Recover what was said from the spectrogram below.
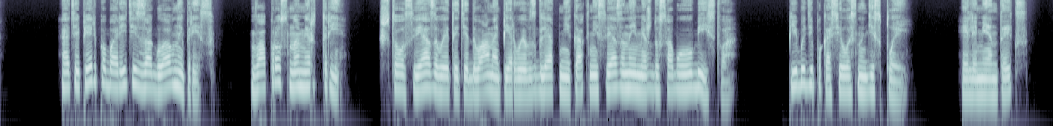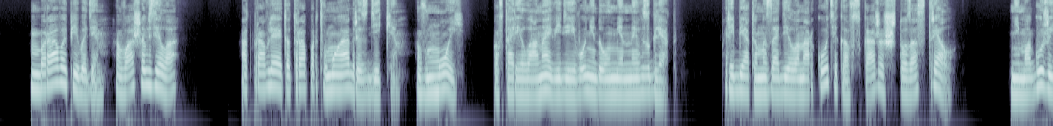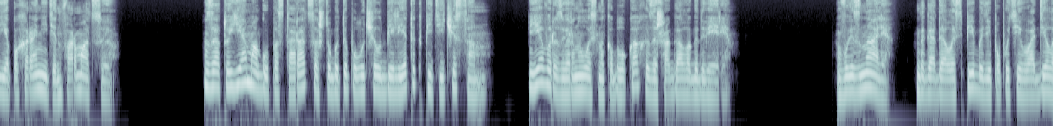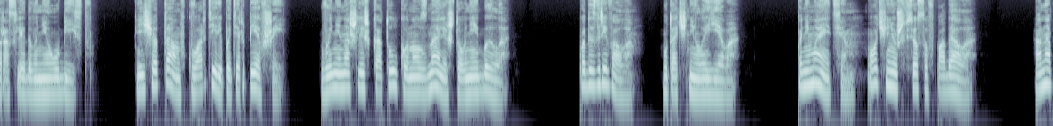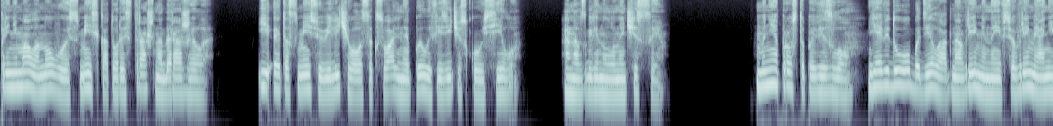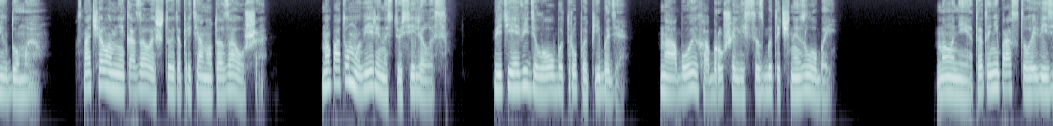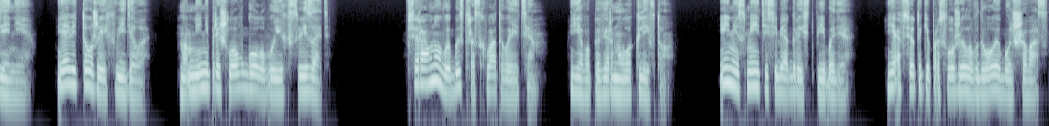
А теперь поборитесь за главный приз. Вопрос номер три. Что связывает эти два, на первый взгляд, никак не связанные между собой убийства? Пибоди покосилась на дисплей. Элемент X. Браво, Пибоди, ваша взяла. Отправляй этот рапорт в мой адрес, Дикки. В мой повторила она, видя его недоуменный взгляд. «Ребятам из отдела наркотиков скажешь, что застрял. Не могу же я похоронить информацию. Зато я могу постараться, чтобы ты получил билеты к пяти часам». Ева развернулась на каблуках и зашагала к двери. «Вы знали», — догадалась Пибоди по пути в отдел расследования убийств. Еще там, в квартире потерпевшей. Вы не нашли шкатулку, но знали, что в ней было. «Подозревала», — уточнила Ева. «Понимаете, очень уж все совпадало. Она принимала новую смесь, которой страшно дорожила. И эта смесь увеличивала сексуальный пыл и физическую силу. Она взглянула на часы. «Мне просто повезло. Я веду оба дела одновременно и все время о них думаю. Сначала мне казалось, что это притянуто за уши. Но потом уверенность усилилась. Ведь я видела оба трупа Пибоди. На обоих обрушились с избыточной злобой. Но нет, это не простое везение. Я ведь тоже их видела, но мне не пришло в голову их связать. Все равно вы быстро схватываете. Ева повернула к лифту. И не смейте себя грызть, Пибоди. Я все таки прослужила вдвое больше вас.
